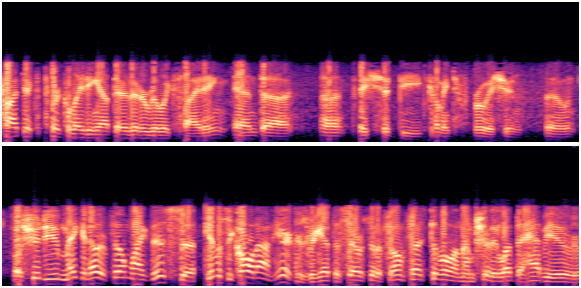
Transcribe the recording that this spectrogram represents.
projects percolating out there that are real exciting, and uh, uh, they should be coming to fruition soon. Well, should you make another film like this, uh, give us a call down here because we got the Sarasota Film Festival, and I'm sure they'd love to have you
